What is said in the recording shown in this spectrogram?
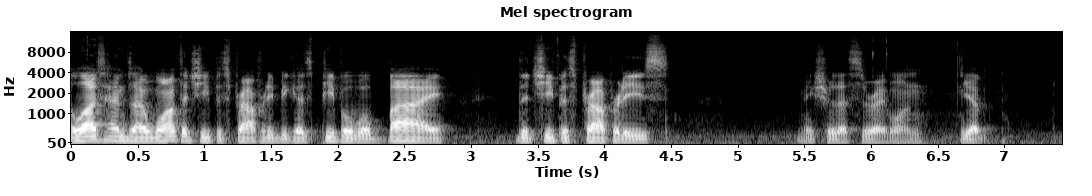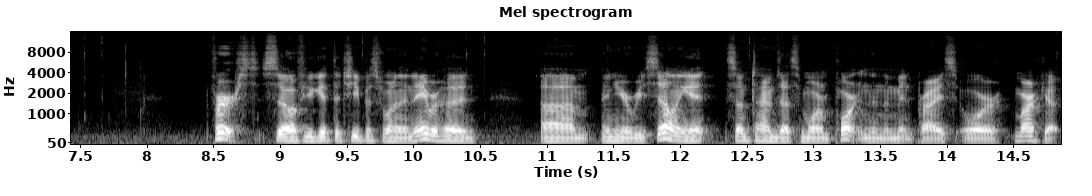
a lot of times I want the cheapest property because people will buy the cheapest properties. Make sure that's the right one. Yep. First, so if you get the cheapest one in the neighborhood um, and you're reselling it, sometimes that's more important than the mint price or markup.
